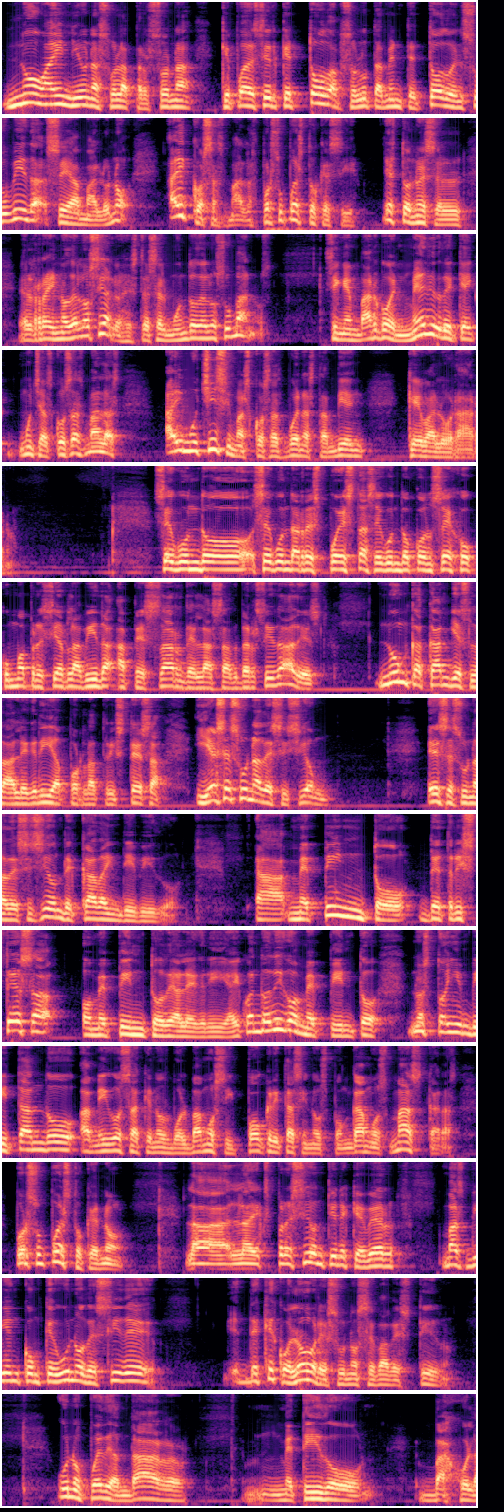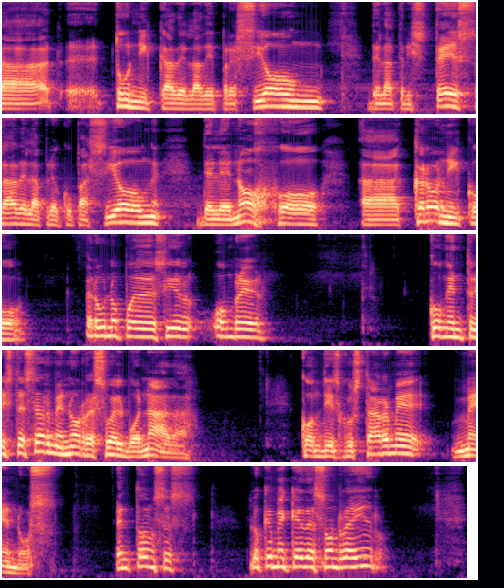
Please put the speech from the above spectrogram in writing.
No hay ni una sola persona que pueda decir que todo, absolutamente todo en su vida sea malo. No, hay cosas malas, por supuesto que sí. Esto no es el, el reino de los cielos, este es el mundo de los humanos. Sin embargo, en medio de que hay muchas cosas malas, hay muchísimas cosas buenas también que valorar. Segundo, segunda respuesta, segundo consejo, cómo apreciar la vida a pesar de las adversidades. Nunca cambies la alegría por la tristeza. Y esa es una decisión. Esa es una decisión de cada individuo. Ah, me pinto de tristeza o me pinto de alegría. Y cuando digo me pinto, no estoy invitando amigos a que nos volvamos hipócritas y nos pongamos máscaras. Por supuesto que no. La, la expresión tiene que ver más bien con que uno decide de qué colores uno se va a vestir. Uno puede andar metido bajo la eh, túnica de la depresión, de la tristeza, de la preocupación, del enojo ah, crónico, pero uno puede decir, hombre, con entristecerme no resuelvo nada, con disgustarme menos. Entonces, lo que me queda es sonreír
